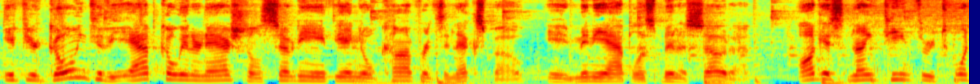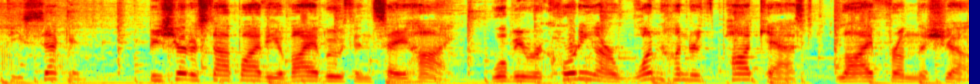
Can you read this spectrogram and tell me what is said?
If you're going to the APCO International 78th Annual Conference and Expo in Minneapolis, Minnesota, August 19th through 22nd, be sure to stop by the Avaya booth and say hi. We'll be recording our 100th podcast live from the show.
